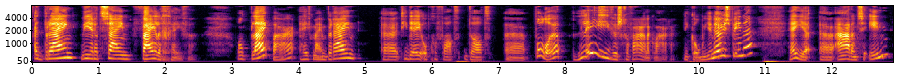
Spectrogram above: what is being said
het brein weer het zijn veilig geven. Want blijkbaar heeft mijn brein eh, het idee opgevat dat eh, pollen levensgevaarlijk waren. Die komen je neus binnen, hè, je eh, ademt ze in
